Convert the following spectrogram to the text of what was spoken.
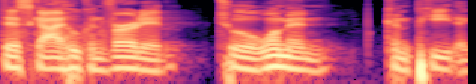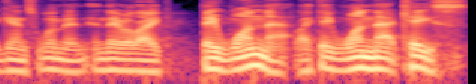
this guy who converted to a woman compete against women, and they were like, they won that, like they won that case.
